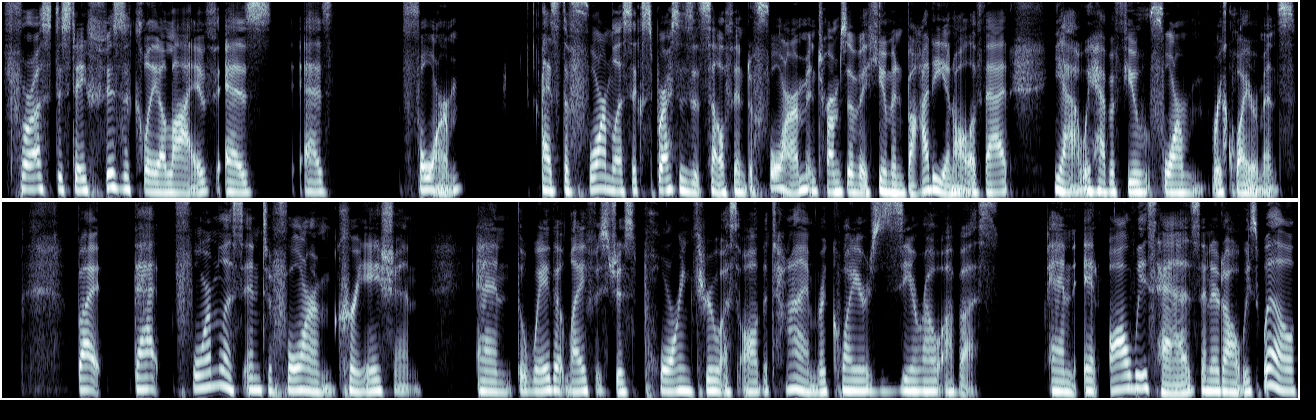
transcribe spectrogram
for us to stay physically alive as, as form as the formless expresses itself into form in terms of a human body and all of that, yeah, we have a few form requirements. But that formless into form creation and the way that life is just pouring through us all the time requires zero of us. And it always has and it always will.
